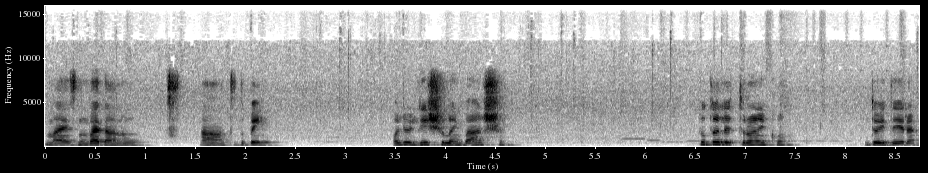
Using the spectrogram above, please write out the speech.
Mas não vai dar, não. Ah, tudo bem. Olha o lixo lá embaixo. Tudo eletrônico. Que doideira.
